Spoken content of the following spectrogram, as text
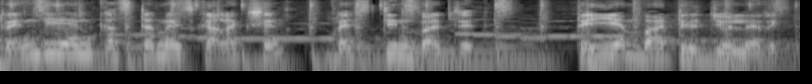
Trendy and customise collection best in budget Theyyampattil jewellery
